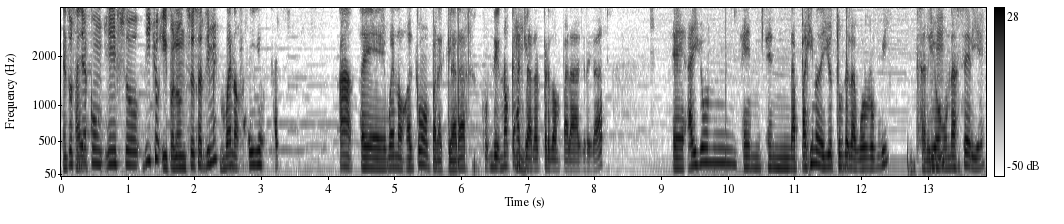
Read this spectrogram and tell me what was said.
Entonces ya con eso dicho, y perdón, César, dime. Bueno, ah, eh, bueno, como para aclarar, no aclarar, perdón, para agregar. Eh, hay un, en, la página de YouTube de la World Rugby salió una serie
